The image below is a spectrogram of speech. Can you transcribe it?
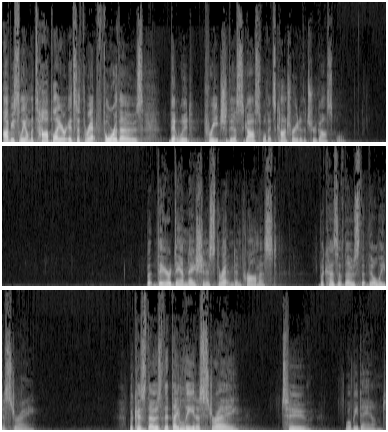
Obviously, on the top layer, it's a threat for those that would preach this gospel that's contrary to the true gospel. But their damnation is threatened and promised because of those that they'll lead astray. Because those that they lead astray to will be damned.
